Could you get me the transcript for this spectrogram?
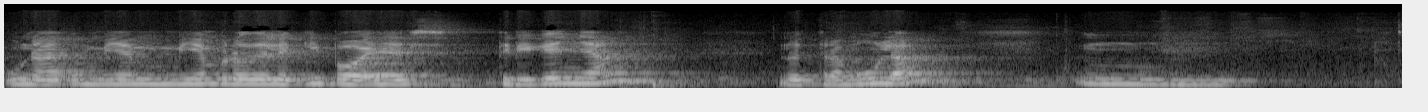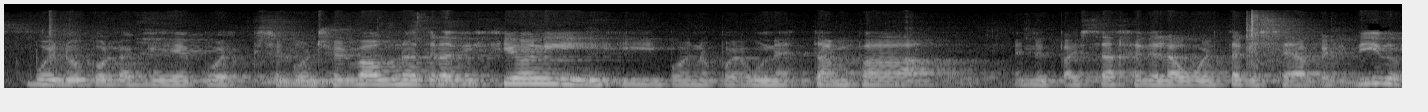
Una, un miembro del equipo es Trigueña, nuestra mula, mm, bueno, con la que pues, se conserva una tradición y, y bueno, pues una estampa en el paisaje de la huerta que se ha perdido.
